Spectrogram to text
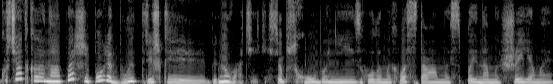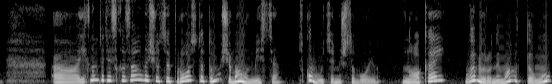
Курчатка, на перший погляд, були трішки біднуваті, якісь обсхубані, з голими хвостами, спинами, шиями. А, як нам тоді сказали, що це просто тому, що мало місця, скубуться між собою. Ну окей, вибору нема, тому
